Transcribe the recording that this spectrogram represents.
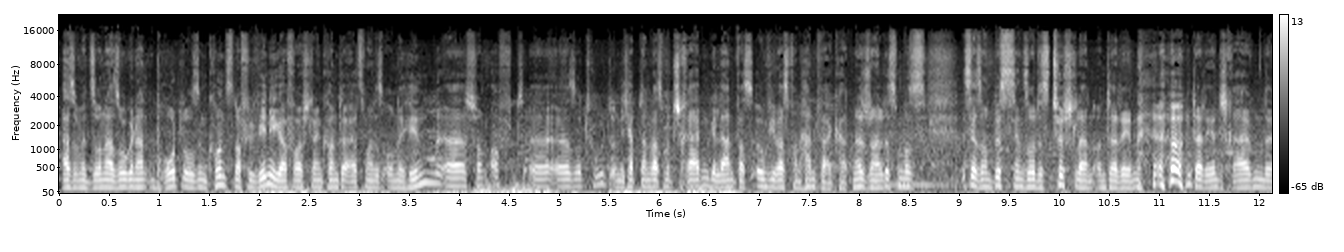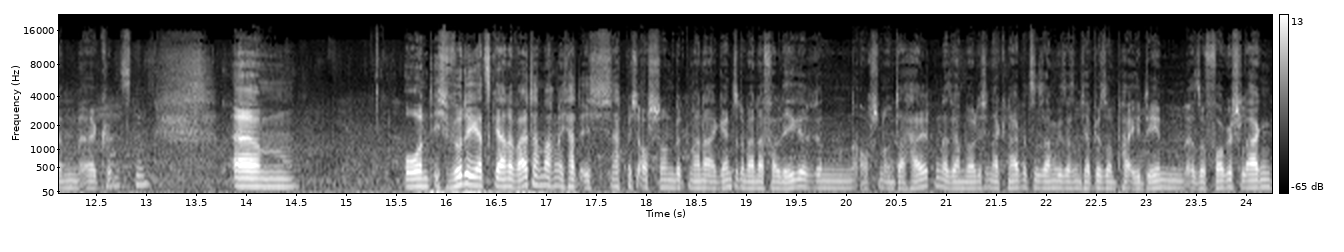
also mit so einer sogenannten brotlosen Kunst noch viel weniger vorstellen konnte, als man das ohnehin äh, schon oft äh, so tut. Und ich habe dann was mit Schreiben gelernt, was irgendwie was von Handwerk hat. Ne? Journalismus ist ja so ein bisschen so das Tischlern unter den, unter den schreibenden äh, Künsten. Ähm, und ich würde jetzt gerne weitermachen. Ich, ich habe mich auch schon mit meiner Agentin und meiner Verlegerin auch schon unterhalten. Also wir haben neulich in der Kneipe zusammengesessen. Ich habe hier so ein paar Ideen also vorgeschlagen.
